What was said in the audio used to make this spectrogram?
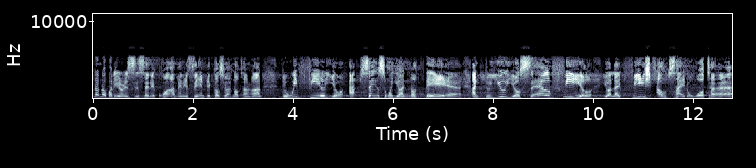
no, nobody resists any qualm, anything, because you are not around. Do we feel your absence when you are not there? And do you yourself feel you are like fish outside water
